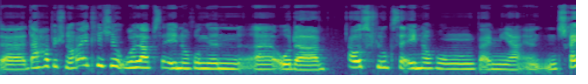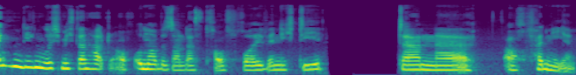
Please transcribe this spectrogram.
Da, da habe ich noch etliche Urlaubserinnerungen äh, oder Ausflugserinnerungen bei mir in, in, Schränken liegen, wo ich mich dann halt auch immer besonders drauf freue, wenn ich die dann äh, auch vernähe.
